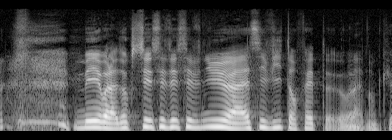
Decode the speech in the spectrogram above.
mais voilà, donc c'est venu assez vite en fait, euh, voilà, donc.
